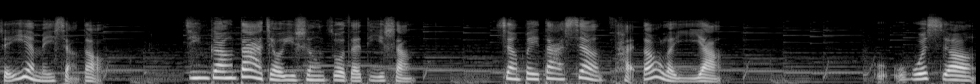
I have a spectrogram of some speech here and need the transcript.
谁也没想到，金刚大叫一声，坐在地上，像被大象踩到了一样。我我想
